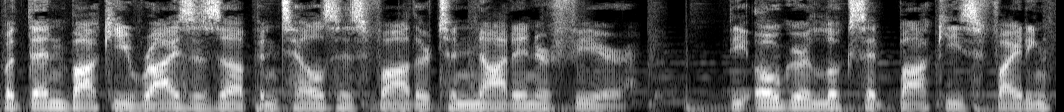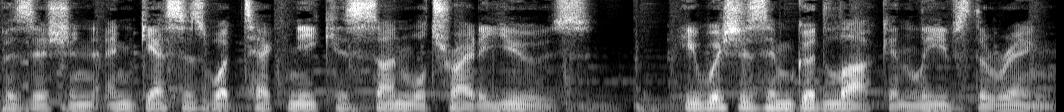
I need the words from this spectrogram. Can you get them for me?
but then Baki rises up and tells his father to not interfere. The ogre looks at Baki's fighting position and guesses what technique his son will try to use. He wishes him good luck and leaves the ring.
